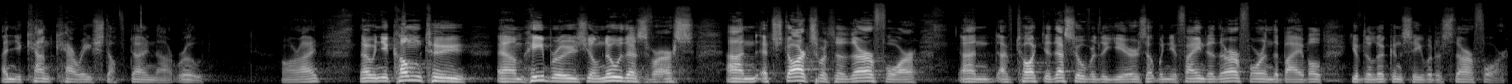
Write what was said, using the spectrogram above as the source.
and you can't carry stuff down that road. All right? Now, when you come to um, Hebrews, you'll know this verse, and it starts with a therefore. And I've taught you this over the years that when you find a therefore in the Bible, you have to look and see what it's there for.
